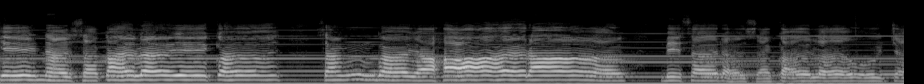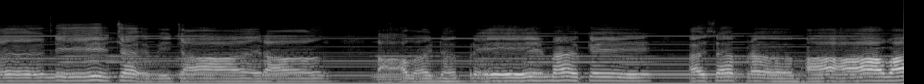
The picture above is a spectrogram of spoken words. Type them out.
किन सकल एक सङ्गयहारा विसर सकल उच नीच विचारा। पावन प्रेम के अस प्रभावा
